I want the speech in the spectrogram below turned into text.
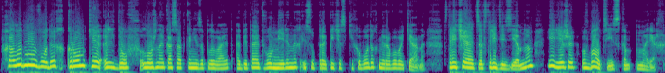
В холодных водах кромки льдов ложная касатка не заплывает, обитает в умеренных и субтропических водах Мирового океана, встречается в Средиземном и реже в Балтийском морях.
